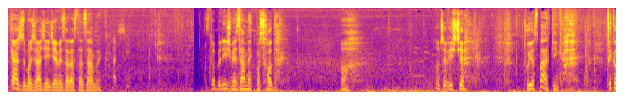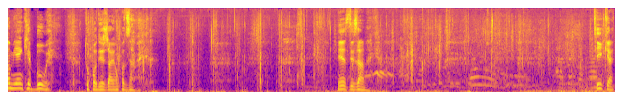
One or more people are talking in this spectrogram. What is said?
W każdym bądź razie idziemy zaraz na zamek. Zdobyliśmy zamek po schodach. O. Oczywiście tu jest parking, ale tylko miękkie buły tu podjeżdżają pod zamek. Jest i zamek. Ticket.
